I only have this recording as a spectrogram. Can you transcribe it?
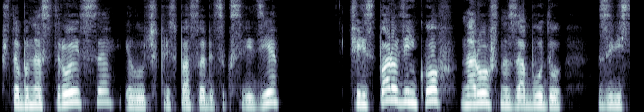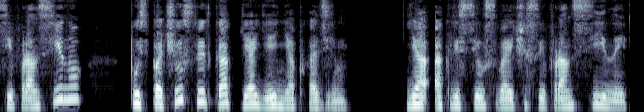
чтобы настроиться и лучше приспособиться к среде. Через пару деньков нарочно забуду завести Франсину, пусть почувствует, как я ей необходим. Я окрестил свои часы Франсиной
